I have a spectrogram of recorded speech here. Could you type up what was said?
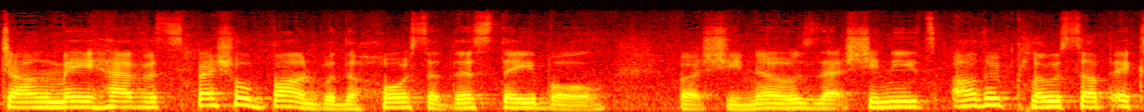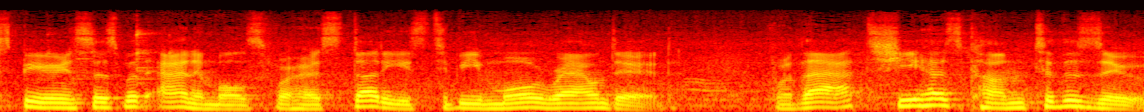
Zhang may have a special bond with the horse at this stable, but she knows that she needs other close-up experiences with animals for her studies to be more rounded. For that, she has come to the zoo.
